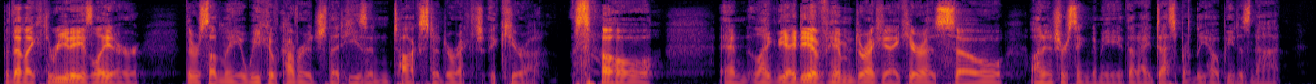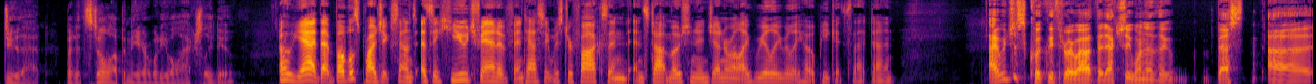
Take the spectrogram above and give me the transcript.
But then, like three days later, there was suddenly a week of coverage that he's in talks to direct Akira. So, and like the idea of him directing Akira is so uninteresting to me that I desperately hope he does not do that. But it's still up in the air what he will actually do. Oh yeah, that Bubbles project sounds. As a huge fan of Fantastic Mr. Fox and and stop motion in general, I really really hope he gets that done. I would just quickly throw out that actually one of the best uh,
